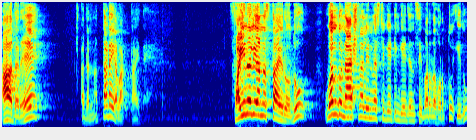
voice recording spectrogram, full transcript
ಆದರೆ ಅದನ್ನು ತಡೆಯಲಾಗ್ತಾ ಇದೆ. ಫೈನಲಿ ಅನ್ನಿಸ್ತಾ ಇರೋದು ಒಂದು ನ್ಯಾಷನಲ್ ಇನ್ವೆಸ್ಟಿಗೇಟಿಂಗ್ ಏಜೆನ್ಸಿ ಬರದ ಹೊರತು ಇದು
